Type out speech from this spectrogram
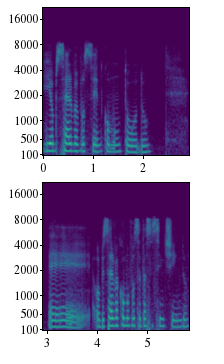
e observa você como um todo. É, observa como você está se sentindo.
